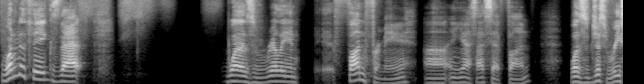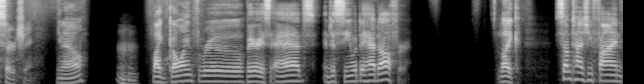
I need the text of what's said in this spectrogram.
one of the things that was really fun for me, uh, and yes, I said fun, was just researching. You know, mm-hmm. like going through various ads and just seeing what they had to offer. Like sometimes you find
